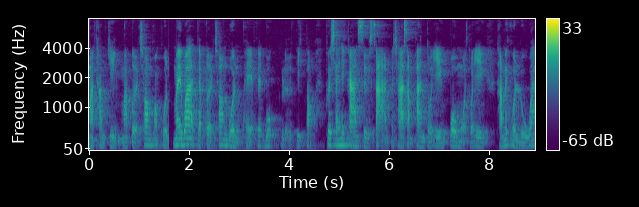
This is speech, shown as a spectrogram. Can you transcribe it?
มาทำจริง มาเปิดช่องของคุณ ไม่ว่าจะเปิดช่องบนเพจ Facebook หรือ TikTok เพื่อใช้ในการสื่อสารประชาสัมพันธ์ตัวเอง โปรโมตตัวเองทำให้คนรู้ว่า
